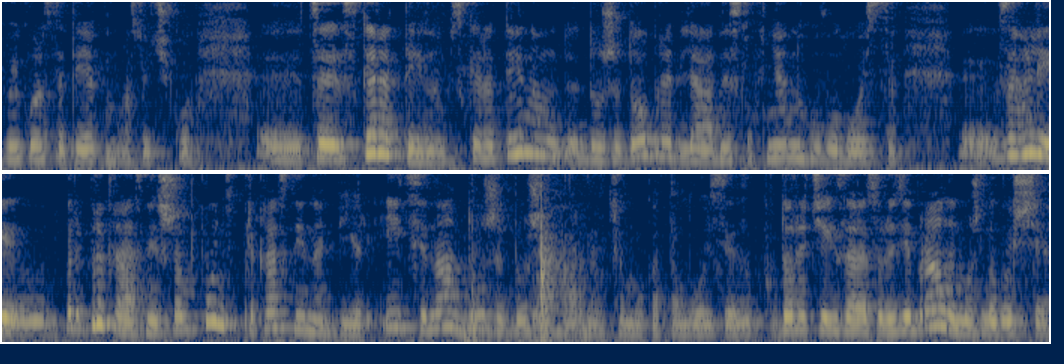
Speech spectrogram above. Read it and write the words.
використати як масочку. Е, Це з кератином. З кератином дуже добре для неслухняного волосся. Е, Взагалі, прекрасний шампунь, прекрасний набір. І ціна дуже-дуже гарна в цьому каталозі. До речі, їх зараз розібрали, можливо, ще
